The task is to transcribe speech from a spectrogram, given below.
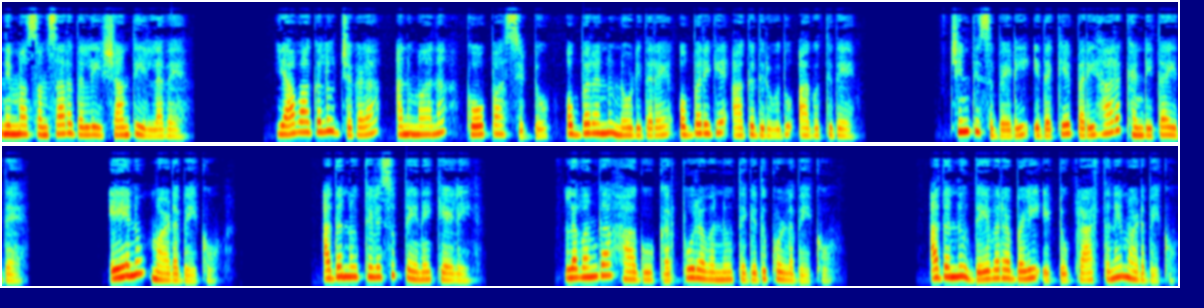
ನಿಮ್ಮ ಸಂಸಾರದಲ್ಲಿ ಶಾಂತಿ ಇಲ್ಲವೇ? ಯಾವಾಗಲೂ ಜಗಳ, ಅನುಮಾನ, ಕೋಪ, ಸಿಟ್ಟು, ಒಬ್ಬರನ್ನು ನೋಡಿದರೆ ಒಬ್ಬರಿಗೆ ಆಗದಿರುವುದು ಆಗುತ್ತಿದೆ. ಚಿಂತಿಸಬೇಡಿ, ಇದಕ್ಕೆ ಪರಿಹಾರ ಖಂಡಿತ ಇದೆ. ಏನು ಮಾಡಬೇಕು? ಅದನ್ನು ತಿಳಿಸುತ್ತೇನೆ ಕೇಳಿ. ಲವಂಗ ಹಾಗೂ ಕರ್ಪೂರವನ್ನು ತೆಗೆದುಕೊಳ್ಳಬೇಕು. ಅದನ್ನು ದೇವರ ಬಳಿ ಇಟ್ಟು ಪ್ರಾರ್ಥನೆ ಮಾಡಬೇಕು.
